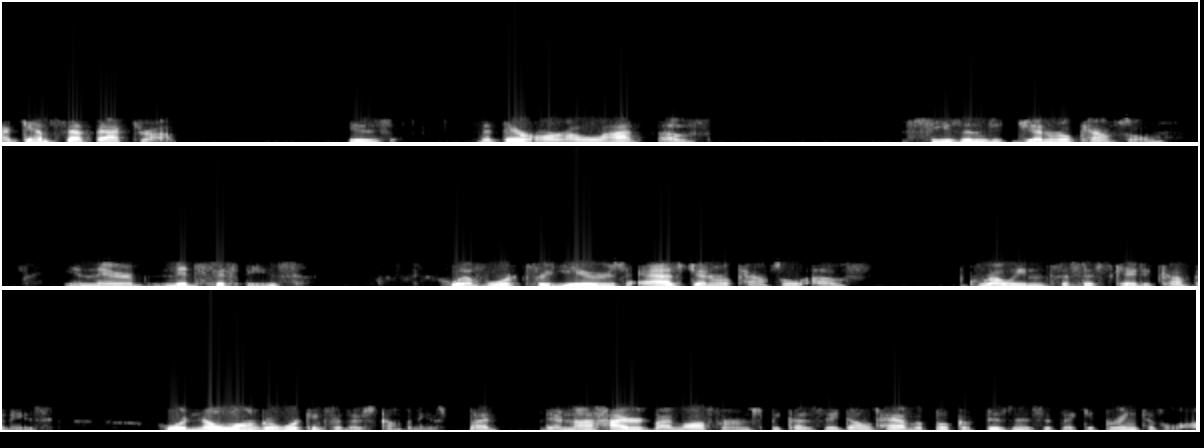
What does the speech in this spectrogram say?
against that backdrop is that there are a lot of seasoned general counsel in their mid 50s who have worked for years as general counsel of growing sophisticated companies who are no longer working for those companies but they're not hired by law firms because they don't have a book of business that they could bring to the law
